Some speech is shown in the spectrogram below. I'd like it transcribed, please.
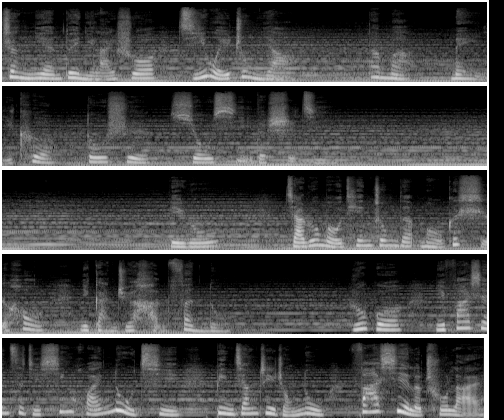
正念对你来说极为重要，那么每一刻都是休息的时机。比如，假如某天中的某个时候你感觉很愤怒，如果你发现自己心怀怒气，并将这种怒发泄了出来，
